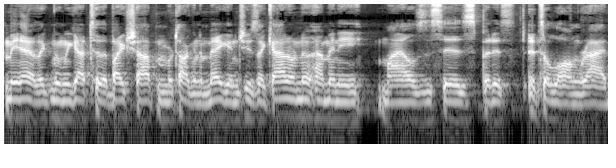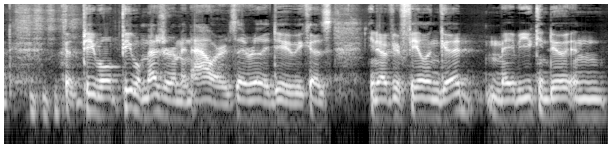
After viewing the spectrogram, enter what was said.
I mean, yeah, like when we got to the bike shop and we're talking to Megan, she's like, I don't know how many miles this is, but it's, it's a long ride because people, people measure them in hours. They really do because, you know, if you're feeling good, maybe you can do it in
